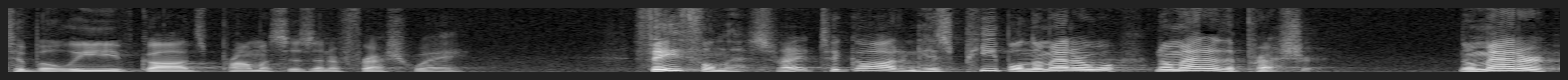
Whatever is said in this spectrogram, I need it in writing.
to believe God's promises in a fresh way. Faithfulness, right, to God and His people, no matter, no matter the pressure, no matter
